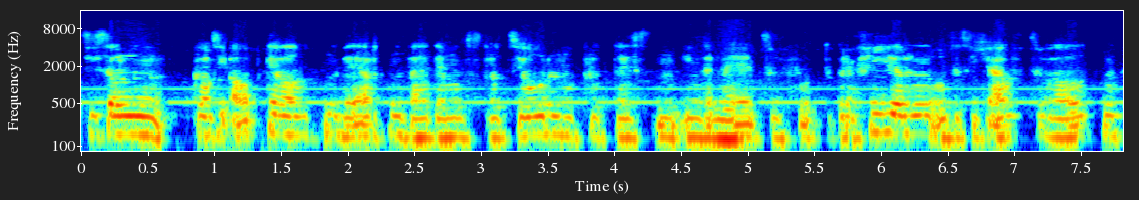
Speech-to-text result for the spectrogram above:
sie sollen quasi abgehalten werden, bei Demonstrationen und Protesten in der Nähe zu fotografieren oder sich aufzuhalten.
